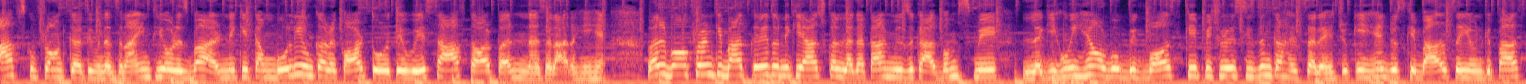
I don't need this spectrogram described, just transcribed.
एप्स को फ्लॉन्ट करती हुई नज़र आई थी और इस बार निकी तंबोली उनका रिकॉर्ड तोड़ते हुए साफ़ तौर पर नज़र आ रही हैं। वेल बॉयफ्रेंड की बात करें तो निकी आजकल लगातार म्यूज़िक एल्बम्स में लगी हुई हैं और वो बिग बॉस के पिछले सीज़न का हिस्सा रह चुकी हैं, जिसके बाद से ही उनके पास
